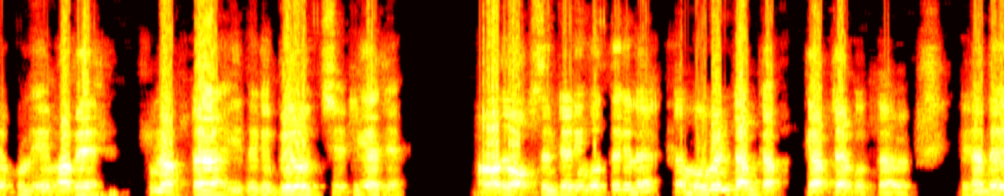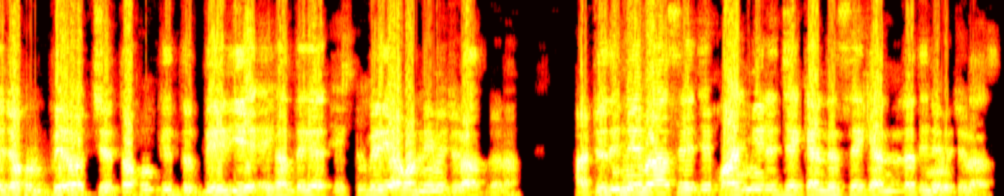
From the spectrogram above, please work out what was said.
যখন এভাবে কোন একটা ই থেকে বেরোচ্ছে, ঠিক আছে? আমাদের অপশন ট্রেডিং করতে গেলে একটা মোমেন্টাম ক্যাপচার করতে হবে। এখান থেকে যখন বেরোচ্ছে, তখন কিন্তু বেরিয়ে, এখান থেকে একটু বেরিয়ে আবার নেমে চলে আসবে না। আর যদি নেমে আসে যে পাঁচ মিনিটের যে ক্যান্ডেল সেই ক্যান্ডেলটাতে নেমে চলে আসবে।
